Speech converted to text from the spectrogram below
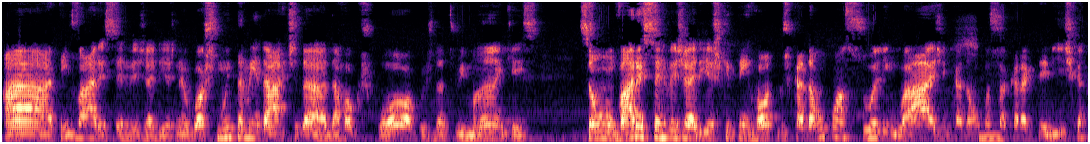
Ah, tem várias cervejarias, né? Eu gosto muito também da arte da, da Rocos Pocos, da Three Monkeys. São várias cervejarias que têm rótulos, cada um com a sua linguagem, cada um com a sua característica.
